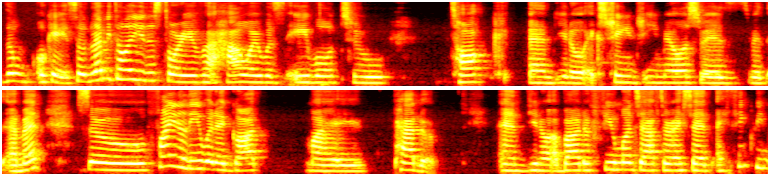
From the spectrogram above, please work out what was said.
the okay so let me tell you the story of how i was able to talk and you know exchange emails with with emmett so finally when i got my padauk and you know about a few months after i said i think we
